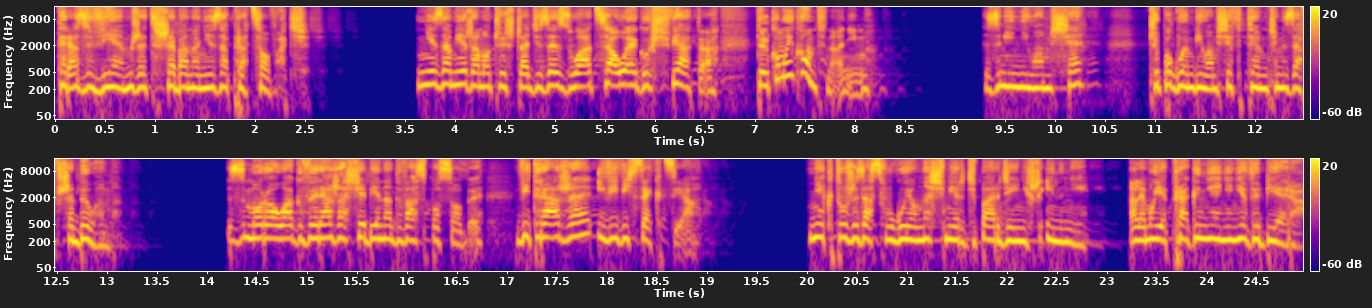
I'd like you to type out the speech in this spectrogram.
teraz wiem, że trzeba na nie zapracować. Nie zamierzam oczyszczać ze zła całego świata, tylko mój kąt na nim. Zmieniłam się, czy pogłębiłam się w tym, czym zawsze byłam? Zmorołak wyraża siebie na dwa sposoby: witraże i wiwisekcja. Niektórzy zasługują na śmierć bardziej niż inni, ale moje pragnienie nie wybiera.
